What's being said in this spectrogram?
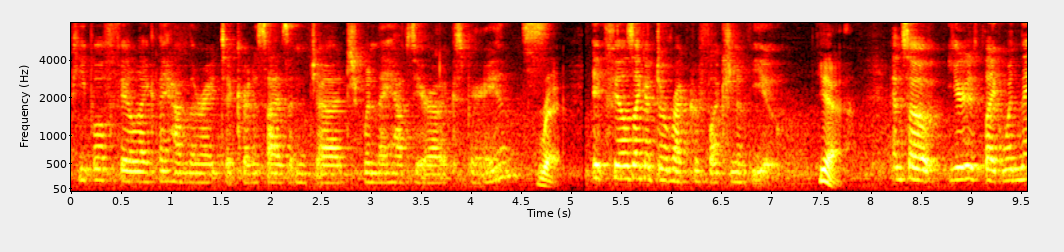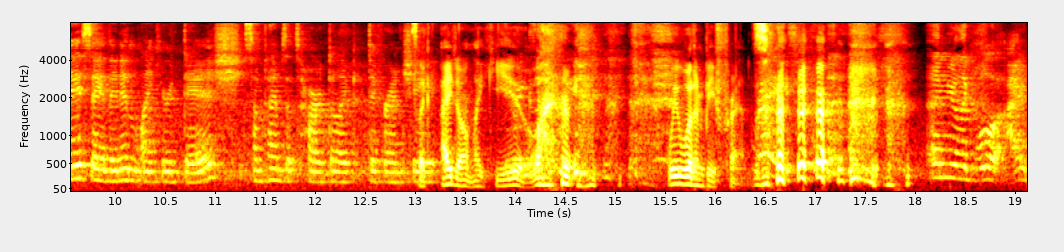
people feel like they have the right to criticize and judge when they have zero experience. Right. It feels like a direct reflection of you. Yeah. And so you're like when they say they didn't like your dish, sometimes it's hard to like differentiate. It's like I don't like you. Exactly. we wouldn't be friends. Right. and you're like, well, I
